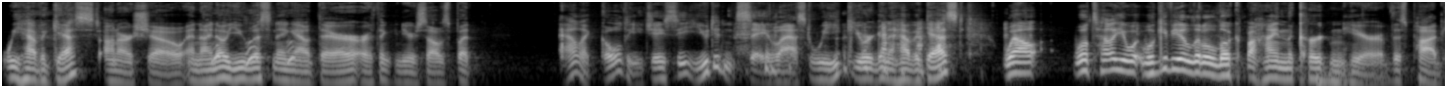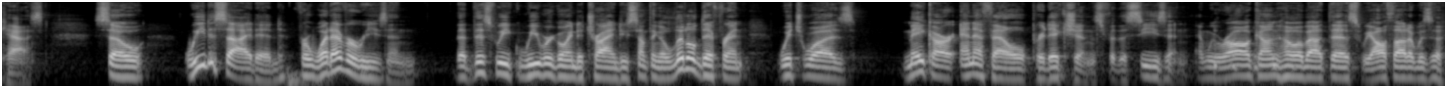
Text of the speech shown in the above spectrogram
we have a guest on our show, and I know you listening out there are thinking to yourselves, but Alec Goldie, JC, you didn't say last week you were going to have a guest. Well, we'll tell you what. We'll give you a little look behind the curtain here of this podcast. So we decided, for whatever reason, that this week we were going to try and do something a little different, which was make our NFL predictions for the season. And we were all gung ho about this. We all thought it was a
